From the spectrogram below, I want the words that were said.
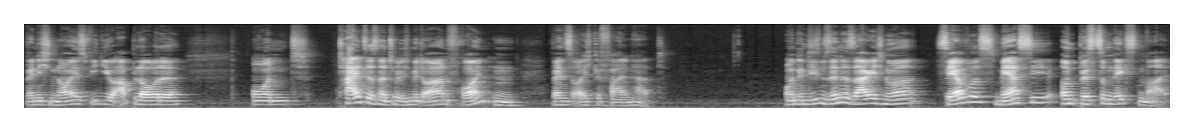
wenn ich ein neues Video uploade. Und teilt es natürlich mit euren Freunden, wenn es euch gefallen hat. Und in diesem Sinne sage ich nur Servus, Merci und bis zum nächsten Mal.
